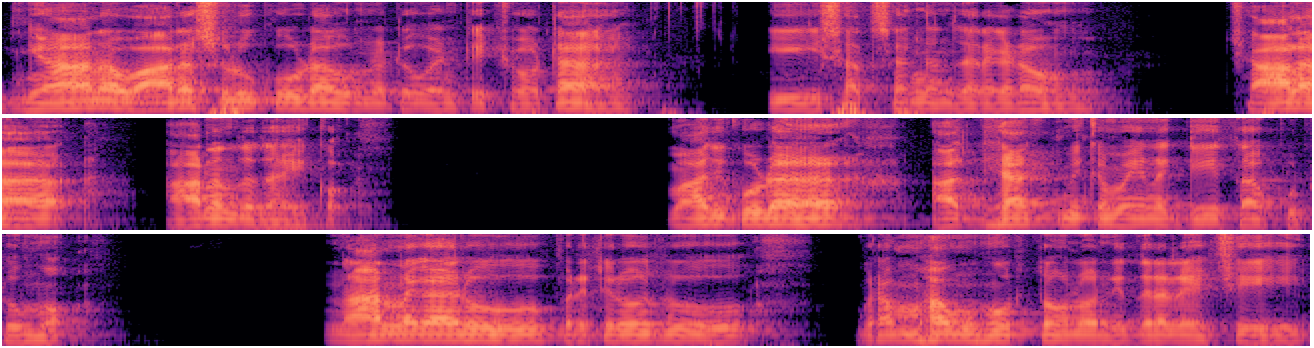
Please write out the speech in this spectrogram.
జ్ఞాన వారసులు కూడా ఉన్నటువంటి చోట ఈ సత్సంగం జరగడం చాలా ఆనందదాయకం. మాది కూడా ఆధ్యాత్మికమైన గీతా కుటుంబం. నాన్నగారు ప్రతిరోజు బ్రహ్మ ముహూర్తంలో నిద్రలేచి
